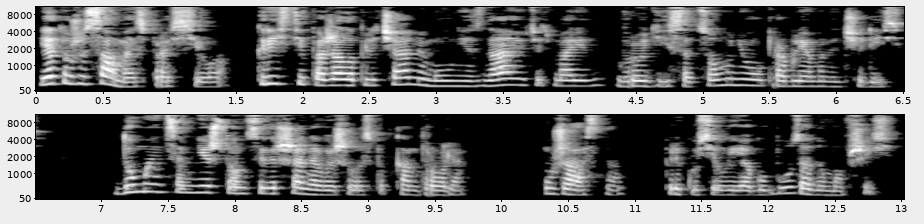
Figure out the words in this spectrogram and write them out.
Я то же самое спросила, Кристи пожала плечами, мол, не знаю, тетя Марин, вроде и с отцом у него проблемы начались. Думается мне, что он совершенно вышел из-под контроля. Ужасно, прикусила я губу, задумавшись.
